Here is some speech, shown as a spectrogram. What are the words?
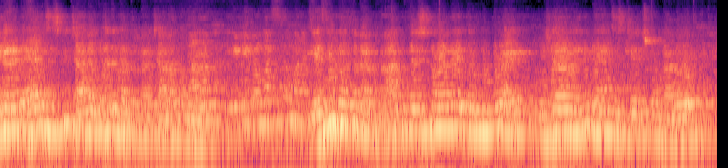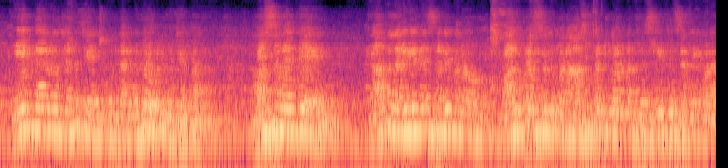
ఎందుకంటే డయాలసిస్కి చాలా ఇబ్బంది పడుతున్నారు చాలా మంది. ఎందుకు వెళ్తున్నారు నాకు తెలిసిన వాళ్ళే ఇద్దరు ముగ్గురు విజయవాడ వెళ్ళి డయాలసిస్ చేయించుకుంటారు. ఏం కారణం చేత చేయించుకుంటారు అనేది ఒకటి చెప్పాలి. అవసరమైతే దాతలు అడిగినా సరే మనం వాల్ పోస్టులు మన హాస్పిటల్లో ఉన్న ఫెసిలిటీస్ అన్నీ కూడా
